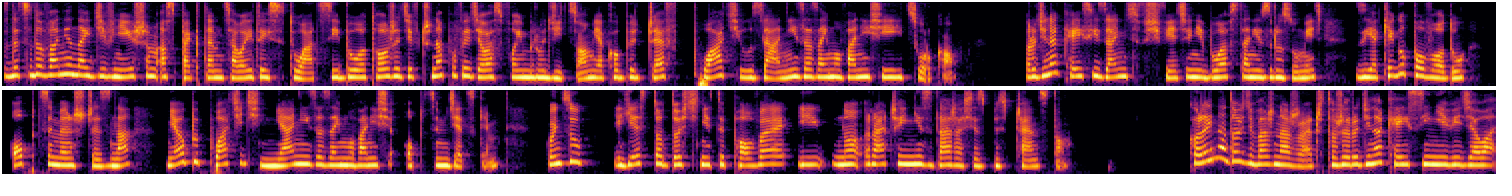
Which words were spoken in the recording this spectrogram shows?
Zdecydowanie najdziwniejszym aspektem całej tej sytuacji było to, że dziewczyna powiedziała swoim rodzicom, jakoby Jeff płacił Zani za zajmowanie się jej córką. Rodzina Casey za nic w świecie nie była w stanie zrozumieć, z jakiego powodu obcy mężczyzna miałby płacić niani za zajmowanie się obcym dzieckiem. Końcu jest to dość nietypowe i no, raczej nie zdarza się zbyt często. Kolejna dość ważna rzecz to, że rodzina Casey nie wiedziała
